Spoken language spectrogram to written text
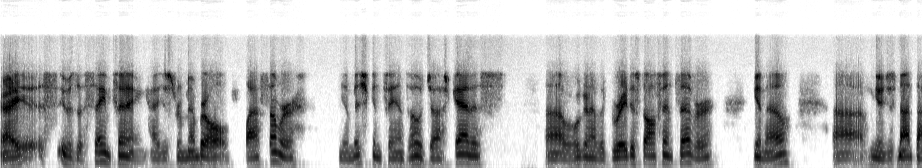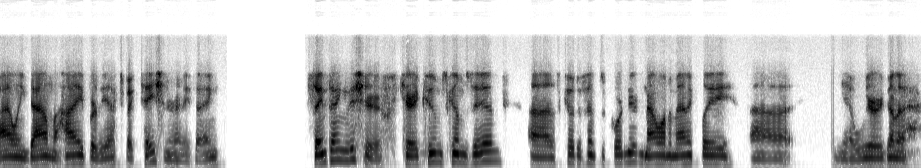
right? It was the same thing. I just remember all last summer, you know, Michigan fans, oh, Josh Gattis, uh, we're going to have the greatest offense ever, you know, uh, you know, just not dialing down the hype or the expectation or anything. Same thing this year. Kerry Coombs comes in uh, as co-defensive coordinator. Now automatically, uh, you know, we're gonna,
